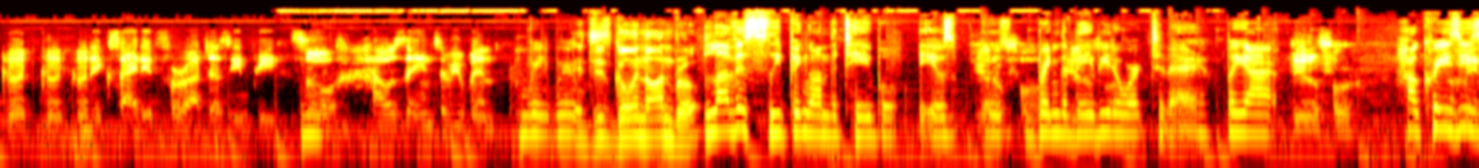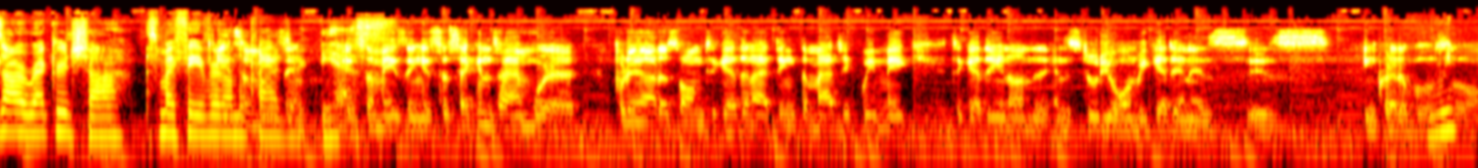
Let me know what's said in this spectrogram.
Good, good, good. Excited for Raja's EP. So, mm. how's the interview been? We're, we're, It's just going on, bro. love is sleeping on the table. It was, it was Beautiful, bring the baby to work today. But yeah, Beautiful. How crazy is our record, Shah? It's my favorite It's on the amazing. project. Yes. It's amazing. It's the second time we're putting out a song together, and I think the magic we make together, you know, in the, in the studio when we get in is is incredible. We- so,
